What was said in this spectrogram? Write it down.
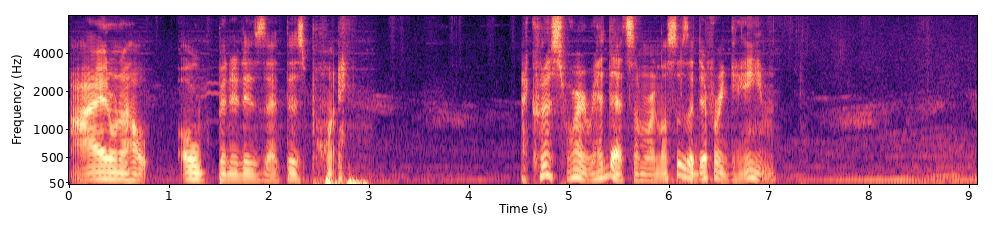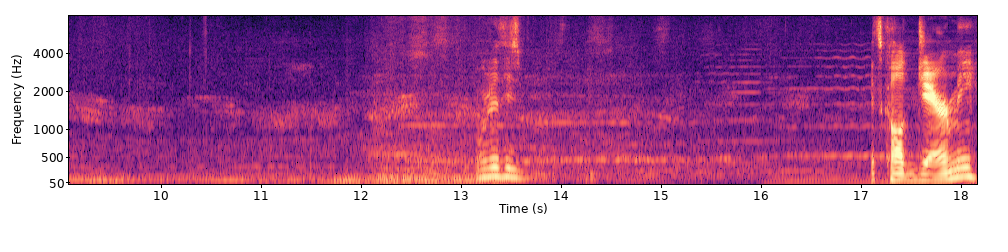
I don't know how open it is at this point. I could have swore I read that somewhere, unless it's a different game. What are these? It's called Jeremy?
